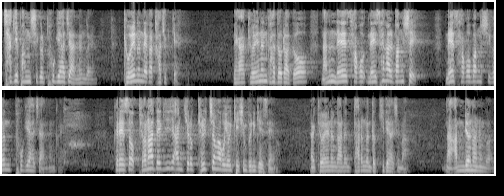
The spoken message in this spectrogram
자기 방식을 포기하지 않는 거예요. 교회는 내가 가줄게. 내가 교회는 가더라도 나는 내 사고, 내 생활 방식, 내 사고 방식은 포기하지 않는 거예요. 그래서 변화되지 않기로 결정하고 여기 계신 분이 계세요. 교회는 가는 다른 건 더 기대하지 마. 나 안 변하는 것.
